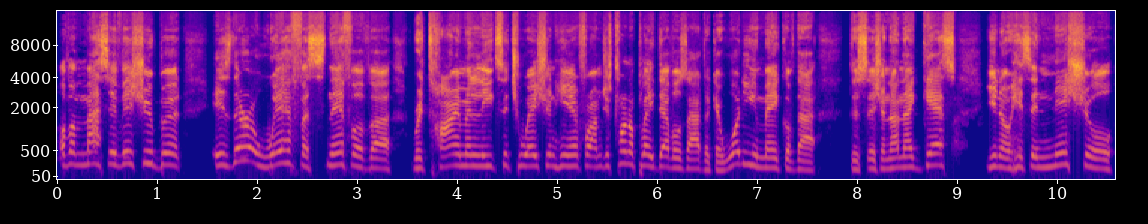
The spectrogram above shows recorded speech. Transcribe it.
of a massive issue, but is there a whiff, a sniff of a retirement league situation here? For I'm just trying to play devil's advocate. What do you make of that decision? And I guess you know his initial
